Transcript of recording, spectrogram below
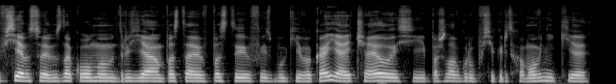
всем своим знакомым, друзьям, поставив посты в Фейсбуке и ВК, я отчаялась и пошла в группу Секрет Хамовники.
